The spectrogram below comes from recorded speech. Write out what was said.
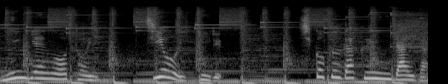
人間を問い知を生きる。四国学院大学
